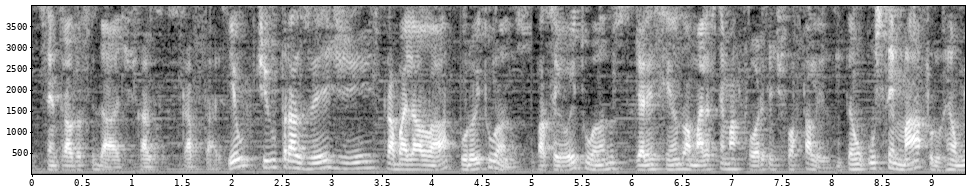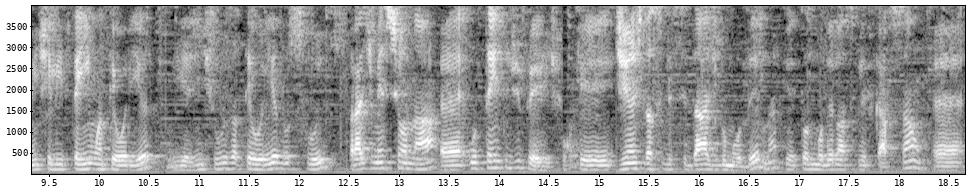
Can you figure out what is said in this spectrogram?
central da cidade, caso essas capitais. Eu tive o prazer de trabalhar lá por oito anos. Passei oito anos gerenciando a malha semafórica de Fortaleza. Então, o semáforo realmente ele tem uma teoria e a gente usa a teoria dos fluxos fluidos para dimensionar é, o tempo de verde, porque diante da simplicidade do modelo, né, porque todo modelo é uma simplificação, é,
